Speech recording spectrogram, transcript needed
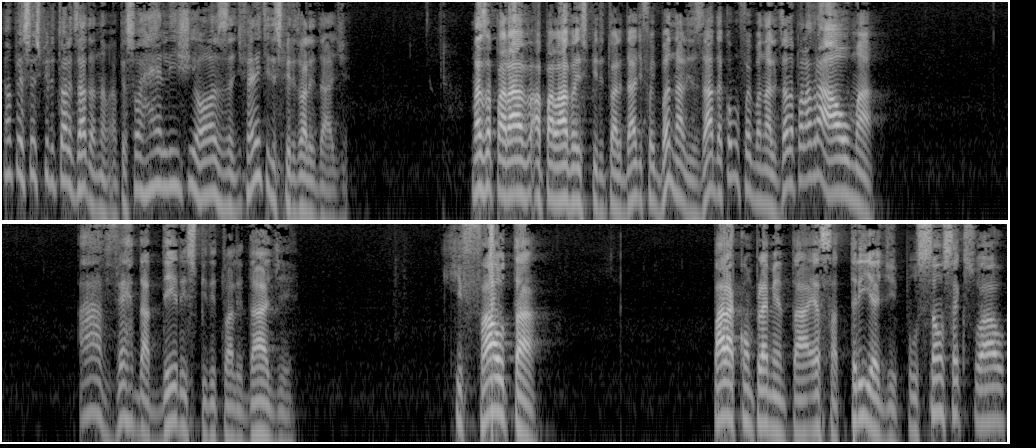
É uma pessoa espiritualizada. Não, é uma pessoa religiosa, diferente de espiritualidade. Mas a palavra, a palavra espiritualidade foi banalizada. Como foi banalizada a palavra alma? A verdadeira espiritualidade que falta para complementar essa tríade, pulsão sexual,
